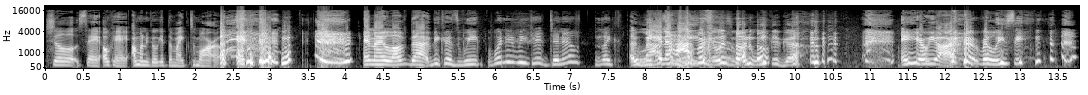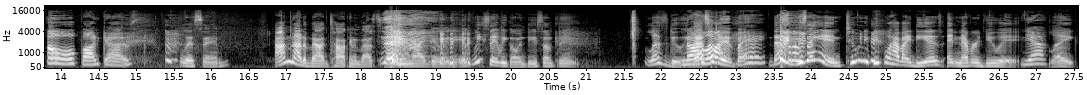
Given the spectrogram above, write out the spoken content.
she'll say, "Okay, I'm gonna go get the mic tomorrow." and I love that because we when did we get dinner? Like a week and a half week. ago. it was one week ago and here we are releasing a whole podcast. listen i'm not about talking about stuff and not doing it if we say we're gonna do something let's do it No, I That's love why- it, but hey, That's what I'm saying. Too many people have ideas and never do it. yeah, Like,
